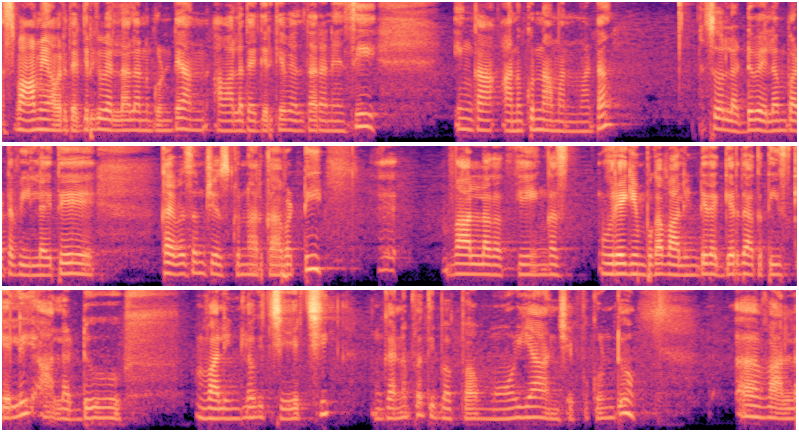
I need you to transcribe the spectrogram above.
స్వామి ఎవరి దగ్గరికి వెళ్ళాలనుకుంటే వాళ్ళ దగ్గరికే వెళ్తారనేసి ఇంకా అనుకున్నామన్నమాట. సో లడ్డు వేలంపాట వీళ్ళైతే కైవసం చేసుకున్నారు కాబట్టి వాళ్ళకి ఇంకా ఊరేగింపుగా వాళ్ళ ఇంటి దగ్గర దాకా తీసుకెళ్ళి ఆ లడ్డు వాళ్ళ ఇంట్లోకి చేర్చి గణపతి బప్ప మోర్య అని చెప్పుకుంటూ వాళ్ళ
